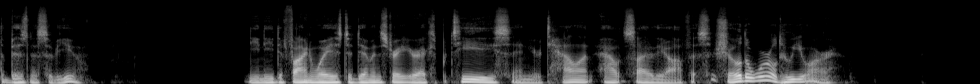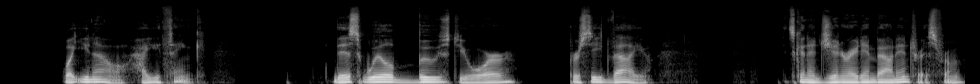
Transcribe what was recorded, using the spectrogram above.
the business of you. You need to find ways to demonstrate your expertise and your talent outside of the office. Show the world who you are, what you know, how you think. This will boost your perceived value. It's going to generate inbound interest from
